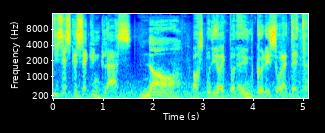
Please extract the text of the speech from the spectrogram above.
tu sais ce que c'est qu'une glace? Non. Parce qu'on dirait que t'en as une collée sur la tête.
